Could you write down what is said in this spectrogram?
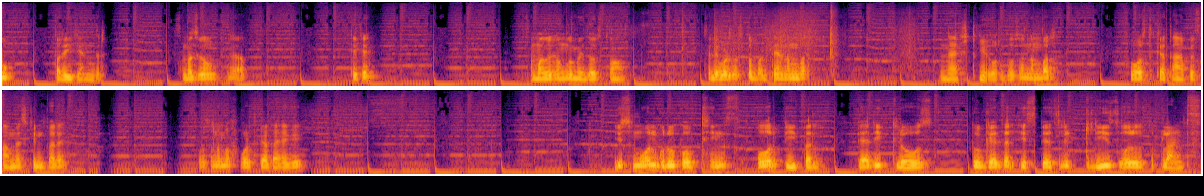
उप परिकेंद्र समझ गए होंगे आप? ठीक है? समझ गए होंगे मेरे दोस्तों आप? चलिए बड़े दोस्तों, बढ़ते हैं नंबर नेक्स्ट की ओर। दोस्तों नंबर फोर्थ कहता है, आपके सामने स्क्रीन पर है। दोस्तों नंबर फोर्थ कहता है कि स्मॉल ग्रुप ऑफ़ थिंग्स और people very close together specially trees और प्लांट्स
